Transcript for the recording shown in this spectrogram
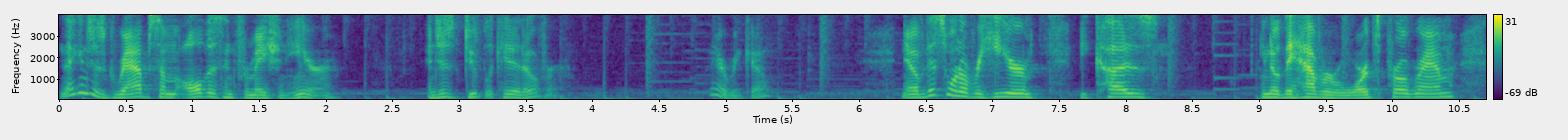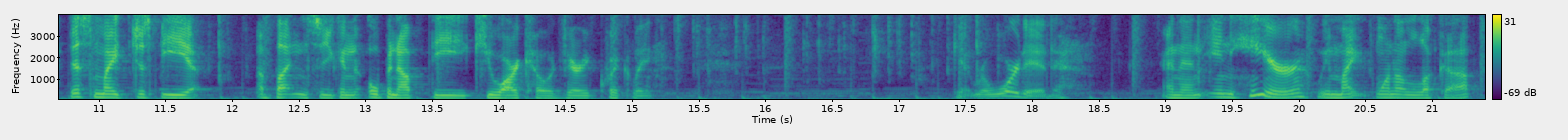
And I can just grab some all this information here and just duplicate it over. There we go. Now, if this one over here, because you know they have a rewards program, this might just be a button so you can open up the QR code very quickly. Get rewarded. And then in here, we might want to look up,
